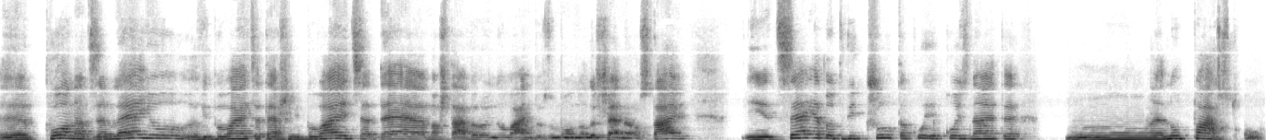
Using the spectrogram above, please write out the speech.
е, понад землею відбувається те, що відбувається, де масштаби руйнувань, безумовно, лише наростають. І це я тут відчув таку якусь, знаєте, ну, пастку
